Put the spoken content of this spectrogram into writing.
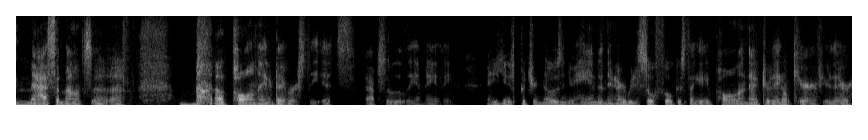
mass amounts of, of of pollinator diversity. It's absolutely amazing. And you can just put your nose and your hand in there, and everybody's so focused on getting pollen and nectar, they don't care if you're there.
